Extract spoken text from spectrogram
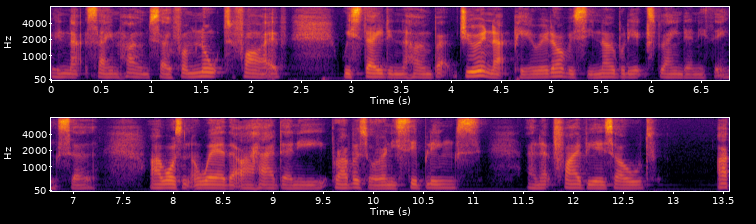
in that same home. So from naught to five, we stayed in the home. But during that period, obviously, nobody explained anything. So I wasn't aware that I had any brothers or any siblings. And at five years old, I,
